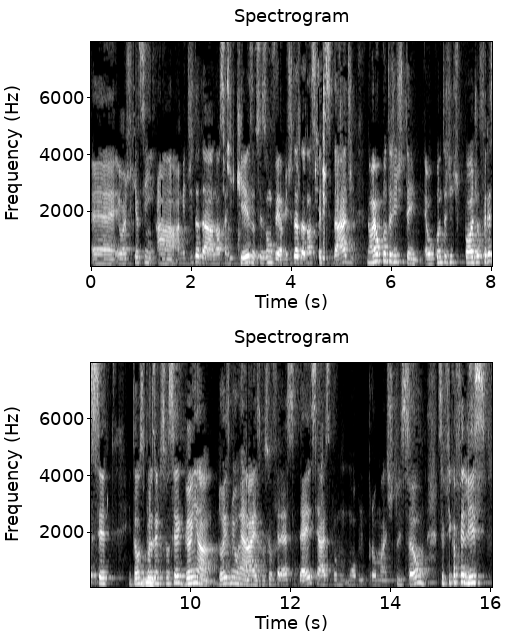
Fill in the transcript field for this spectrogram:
é, eu acho que assim, a, a medida da nossa riqueza, vocês vão ver, a medida da nossa felicidade não é o quanto a gente tem, é o quanto a gente pode oferecer. Então, se, por uhum. exemplo, se você ganha dois mil reais, você oferece 10 reais para uma, uma instituição, você fica feliz.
